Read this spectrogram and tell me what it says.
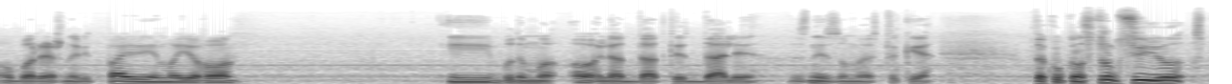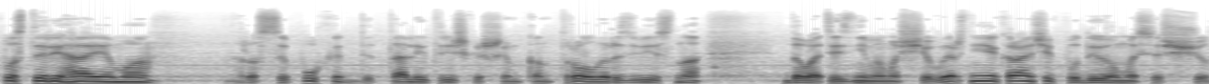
Обережно відпаюємо його. І будемо оглядати далі. Знизу ми ось таке, таку конструкцію спостерігаємо. Розсипухи, деталі трішки, шим-контролер, звісно. Давайте знімемо ще верхній екранчик, подивимося, що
